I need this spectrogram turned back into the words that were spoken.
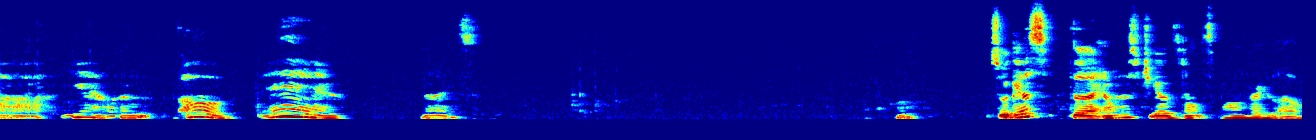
Uh, yeah, um, oh, damn. Nice. So I guess the amethyst geodes don't spawn very low.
